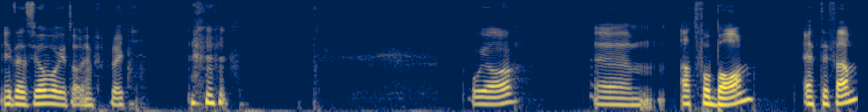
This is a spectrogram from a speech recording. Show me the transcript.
Inte ens jag vågar ta det inför publik. och ja, um, att få barn, 1 till 5.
